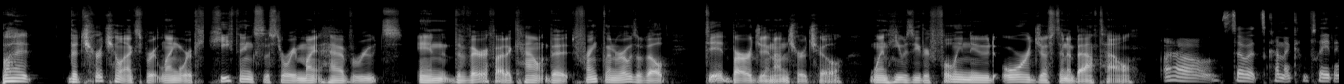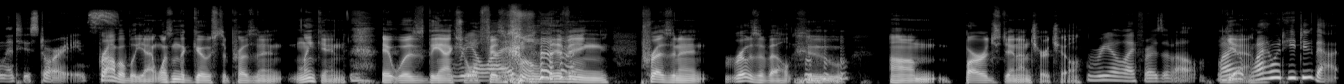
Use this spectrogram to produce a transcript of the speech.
But the Churchill expert Langworth, he thinks the story might have roots in the verified account that Franklin Roosevelt did barge in on Churchill when he was either fully nude or just in a bath towel. Oh, so it's kind of conflating the two stories. Probably, yeah. It wasn't the ghost of President Lincoln. It was the actual physical living President Roosevelt who um, barged in on Churchill. Real life Roosevelt. Why? Yeah. Why would he do that?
